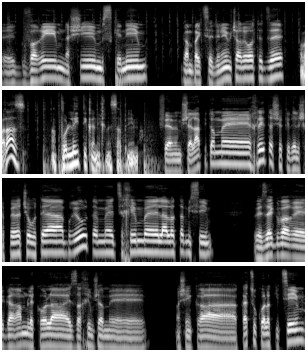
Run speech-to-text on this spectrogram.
אה, גברים, נשים, זקנים, גם באצטדיונים אפשר לראות את זה. אבל אז, הפוליטיקה נכנסה פנימה. והממשלה פתאום אה, החליטה שכדי לשפר את שירותי הבריאות הם אה, צריכים אה, להעלות את המיסים. וזה כבר גרם לכל האזרחים שם, מה שנקרא, קצו כל הקיצים.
